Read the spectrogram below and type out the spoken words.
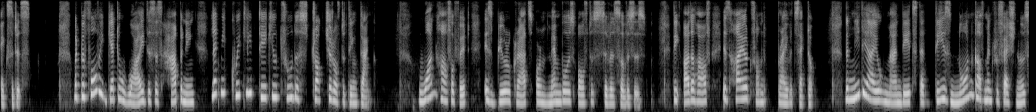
exodus. But before we get to why this is happening, let me quickly take you through the structure of the think tank. One half of it is bureaucrats or members of the civil services. The other half is hired from the private sector. The Niti Aayog mandates that these non government professionals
